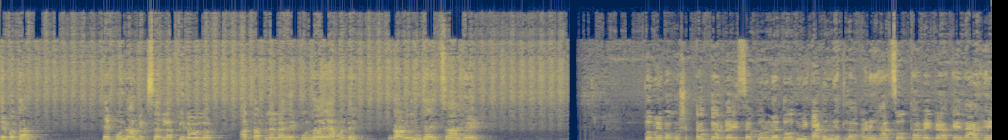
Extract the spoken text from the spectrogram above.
हे बघा हे पुन्हा मिक्सरला फिरवलं. आता आपल्याला हे पुन्हा यामध्ये गाळून घ्यायचं आहे. तुम्ही बघू शकता करडईचं पूर्ण दूध मी काढून घेतलं आणि हा चौथा वेगळा केला आहे.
